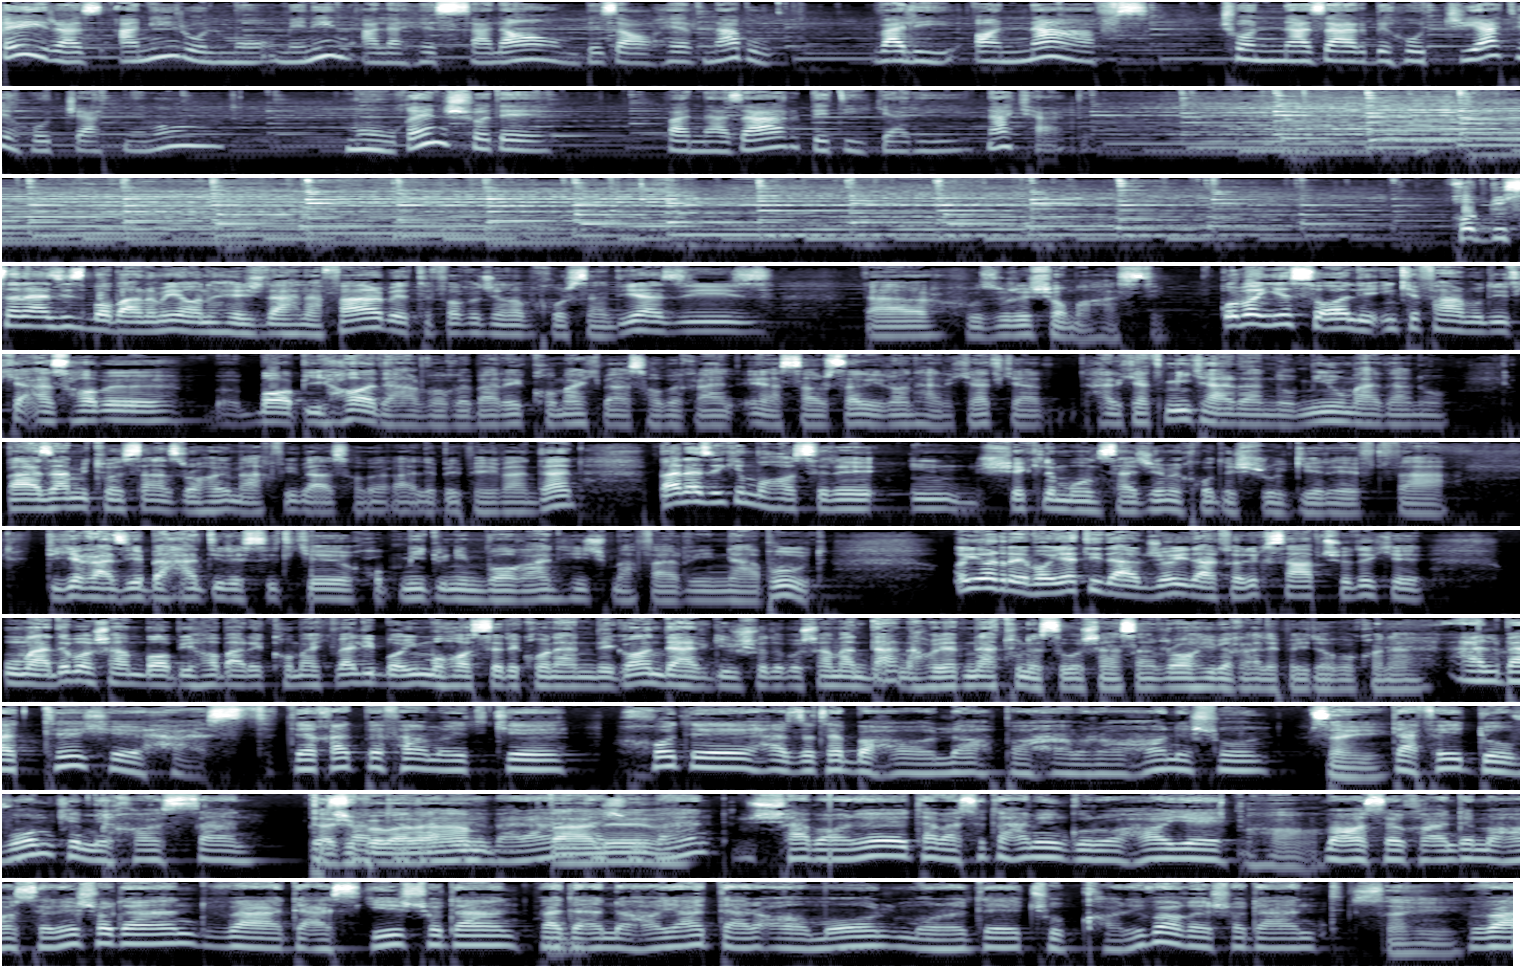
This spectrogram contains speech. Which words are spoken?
غیر از امیر المؤمنین علیه السلام به ظاهر نبود. ولی آن نفس چون نظر به حجیت حجت نمود موقن شده و نظر به دیگری نکرده. خب دوستان عزیز با برنامه آن 18 نفر به اتفاق جناب خورسندی عزیز در حضور شما هستیم. قربان یه سوالی این که فرمودید که اصحاب بابی ها در واقع برای کمک به اصحاب قلعه از سراسر ایران حرکت کرد حرکت می‌کردند و می اومدن و بعضا می‌تونستن از راه های مخفی به اصحاب قلعه بپیوندن. بعد از اینکه محاصره این شکل منسجم خودش رو گرفت و دیگه قضیه به حدی رسید که خب می‌دونیم واقعا هیچ مفری نبود آیا روایتی در جایی در تاریخ ثبت شده که اومده باشن بابی ها برای کمک ولی با این محاصره کنندگان درگیر شده باشن و در نهایت نتونسته باشن اصلا راهی به قلعه پیدا بکنن البته که هست دقت بفرمایید که خود حضرت بهاءالله با همراهانشون صحیح. دفعه دوم که می‌خواستن تشریف ببرم؟ بله شبانه توسط همین گروه های محاصره کننده محاصره شدند و دستگیر شدند و در نهایت در آمول مورد چوبکاری واقع شدند. صحیح. و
